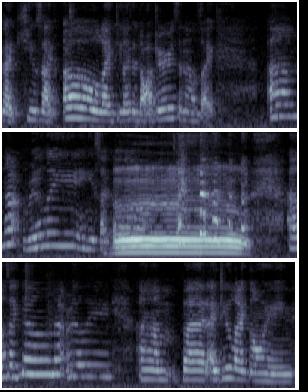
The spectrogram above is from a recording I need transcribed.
like he was like, "Oh, like do you like the Dodgers?" And I was like, "Um, not really." And he's like, "Oh." I was like, "No, not really." Um, but I do like going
